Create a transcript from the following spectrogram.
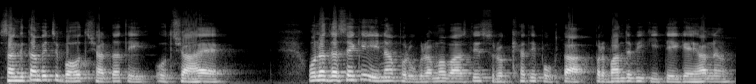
ਸੰਗਤਾਂ ਵਿੱਚ ਬਹੁਤ ਸ਼ਰਧਾ ਤੇ ਉਤਸ਼ਾਹ ਹੈ। ਉਹਨਾਂ ਦੱਸਿਆ ਕਿ ਇਹਨਾਂ ਪ੍ਰੋਗਰਾਮਾਂ ਵਾਸਤੇ ਸੁਰੱਖਿਆ ਦੇ ਪੁਖਤਾ ਪ੍ਰਬੰਧ ਵੀ ਕੀਤੇ ਗਏ ਹਨ।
